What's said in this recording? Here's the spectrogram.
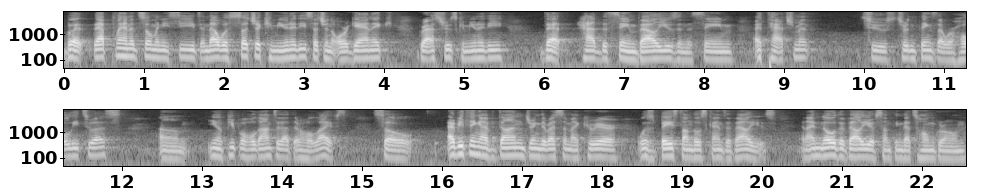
But that planted so many seeds, and that was such a community, such an organic grassroots community that had the same values and the same attachment to certain things that were holy to us. Um, you know, people hold on to that their whole lives. So everything I've done during the rest of my career was based on those kinds of values. And I know the value of something that's homegrown.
